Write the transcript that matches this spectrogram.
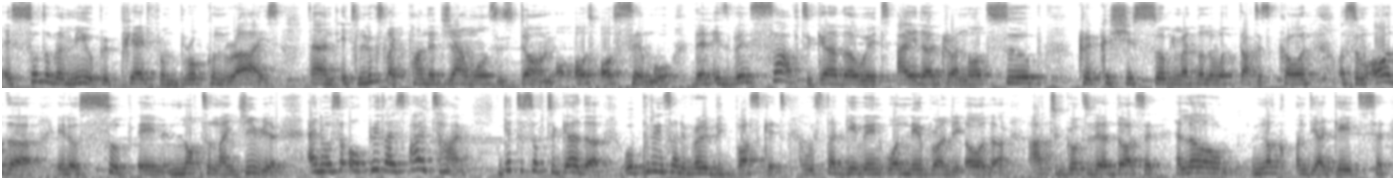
a sort of a meal prepared from broken rice and it looks like pounded yam once it's done or, or, or semo. Then it's been served together with either groundnut soup, krikeshi soup, you might not know what that is called, or some other, you know, soup in northern Nigeria. And will say, oh, Peter, it's high time. Get yourself together. We'll put it inside a very big basket and we'll start giving one neighbor and the other. I had to go to their door say, hello, knock on their gate. Said,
